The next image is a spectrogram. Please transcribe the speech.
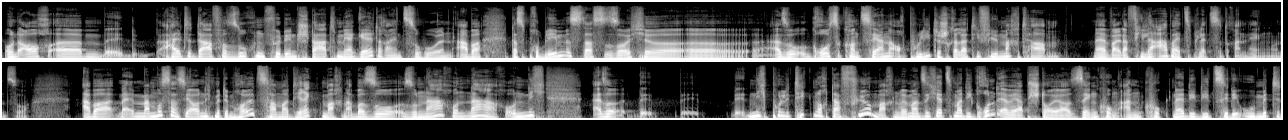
Und auch ähm, äh, halt da versuchen, für den Staat mehr Geld reinzuholen. Aber das Problem ist, dass solche, äh, also große Konzerne auch politisch relativ viel Macht haben. Ne, weil da viele Arbeitsplätze dranhängen und so. Aber ma- man muss das ja auch nicht mit dem Holzhammer direkt machen, aber so, so nach und nach und nicht, also nicht Politik noch dafür machen, wenn man sich jetzt mal die Grunderwerbsteuersenkung anguckt, ne, die die CDU mit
